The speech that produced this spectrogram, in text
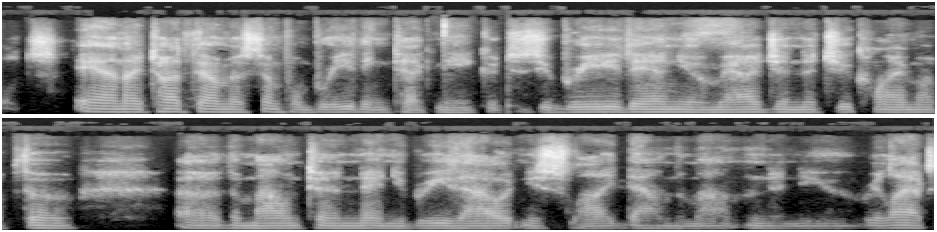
olds. And I taught them a simple breathing technique, which is you breathe in, you imagine that you climb up the uh, the mountain and you breathe out and you slide down the mountain and you relax.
